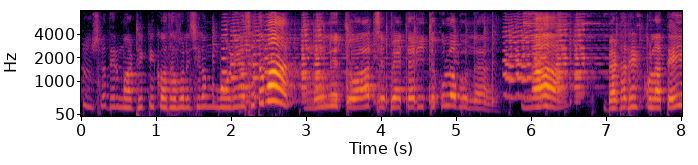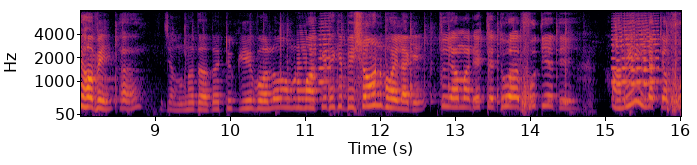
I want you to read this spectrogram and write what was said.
প্রসাদের মাঠে একটি কথা বলেছিলাম মনে আছে তোমার? মনে তো আছে ব্যাটারি তো কুলাবো না। না। ব্যাটারির কুলাতেই হবে। হ্যাঁ। যাও না দাদা একটু গিয়ে বলো আমার মাকে দেখে ভীষণ ভয় লাগে। তুই আমার একটা দোয়া ফুটিয়ে দে। আমি? একটা ফু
